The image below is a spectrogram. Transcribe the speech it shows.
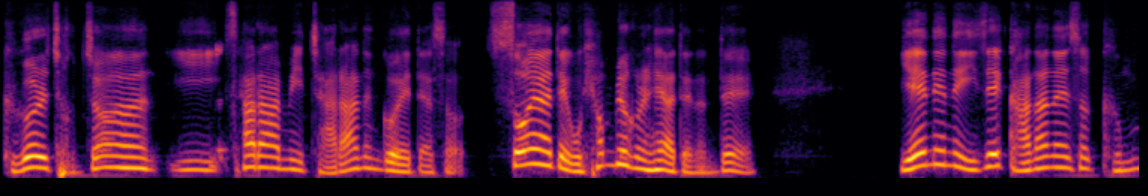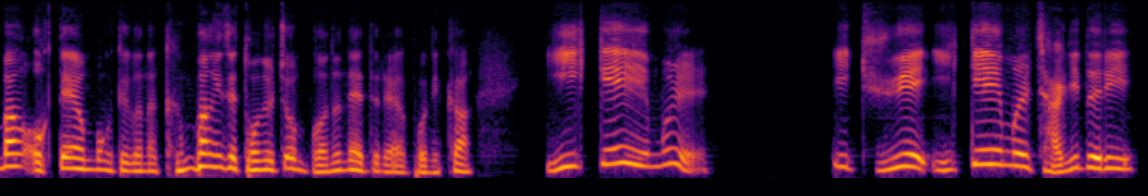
그걸 적정한 이 사람이 잘하는 거에 대해서 써야 되고 협력을 해야 되는데 얘네는 이제 가난해서 금방 억대 연봉 되거나 금방 이제 돈을 좀 버는 애들이라 보니까 이 게임을 이 뒤에 이 게임을 자기들이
